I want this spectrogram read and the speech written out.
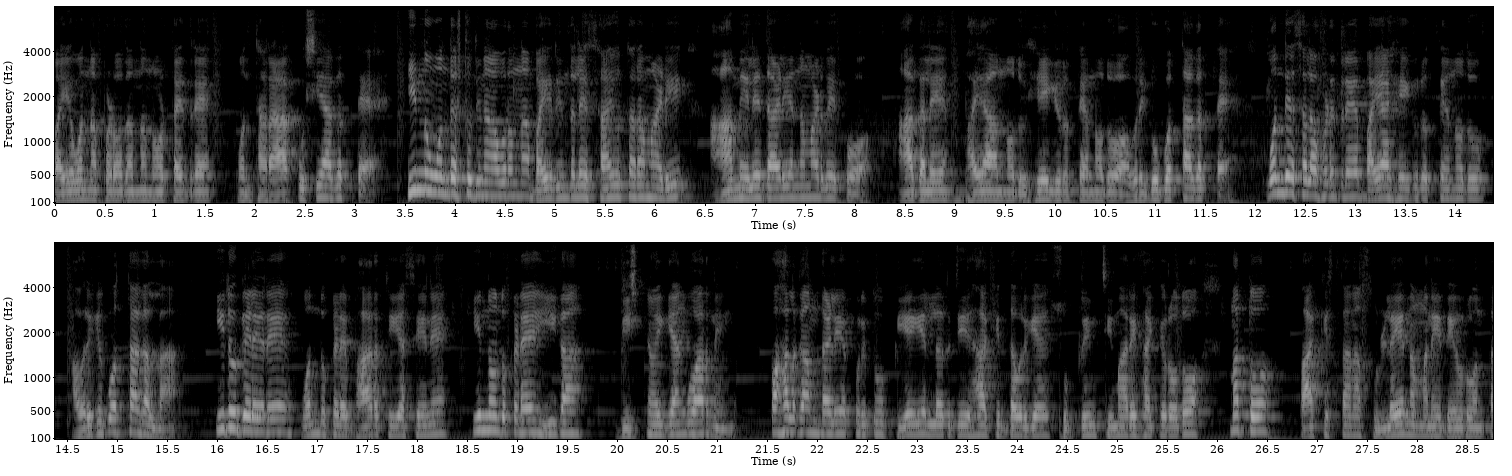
ಭಯವನ್ನು ಪಡೋದನ್ನು ನೋಡ್ತಾ ಇದ್ರೆ ಒಂಥರ ಖುಷಿ ಆಗುತ್ತೆ. ಇನ್ನು ಒಂದಷ್ಟು ದಿನ ಅವರನ್ನು ಭಯದಿಂದಲೇ ಸಾಯೋ ಥರ ಮಾಡಿ ಆಮೇಲೆ ದಾಳಿಯನ್ನ ಮಾಡಬೇಕು. ಆಗಲೇ ಭಯ ಅನ್ನೋದು ಹೇಗಿರುತ್ತೆ ಅನ್ನೋದು ಅವರಿಗೂ ಗೊತ್ತಾಗತ್ತೆ. ಒಂದೇ ಸಲ ಹೊಡೆದ್ರೆ ಭಯ ಹೇಗಿರುತ್ತೆ ಅನ್ನೋದು ಅವರಿಗೆ ಗೊತ್ತಾಗಲ್ಲ. ಇದು ಗೆಳೆಯರೆ, ಒಂದು ಕಡೆ ಭಾರತೀಯ ಸೇನೆ, ಇನ್ನೊಂದು ಕಡೆ ಈಗ ಬಿಷ್ಣೋಯ್ ಗ್ಯಾಂಗ್ ವಾರ್ನಿಂಗ್. ಪಹಲ್ಗಾಮ್ ದಾಳಿಯ ಕುರಿತು ಪಿ ಐ ಎಲ್ ಅರ್ಜಿ ಹಾಕಿದ್ದವರಿಗೆ ಸುಪ್ರೀಂ ಚಿಮಾರಿ ಹಾಕಿರೋದು ಮತ್ತು ಪಾಕಿಸ್ತಾನ ಸುಳ್ಳೇ ನಮ್ಮನೆ ದೇವರು ಅಂತ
